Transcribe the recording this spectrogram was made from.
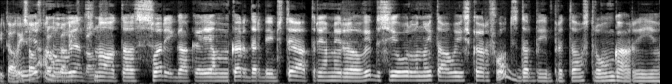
Itālijas austrumu. Nu, viens fronts. no tās svarīgākajiem kardarbības teātriem ir uh, vidusjūra un Itālijas kara flotas darbība pret Austru-Ungāriju,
